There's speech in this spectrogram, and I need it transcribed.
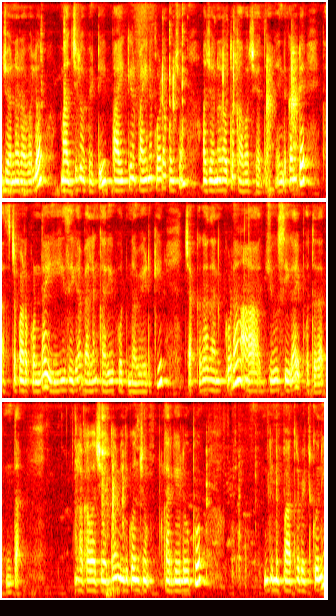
జొన్న రవ్వలో మధ్యలో పెట్టి పైకి పైన కూడా కొంచెం ఆ జొన్న రవ్వతో కవర్ చేద్దాం. ఎందుకంటే కష్టపడకుండా ఈజీగా బెల్లం కరిగిపోతుంది ఆ వేడికి. చక్కగా దానికి కూడా ఆ జ్యూసీగా అయిపోతుంది అదంతా. అలా కవర్ చేద్దాం. ఇది కొంచెం కరిగేలోపు గిన్నె పాత్ర పెట్టుకొని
